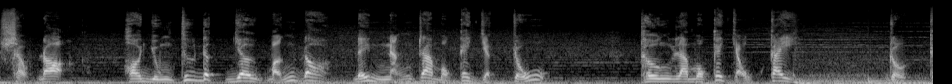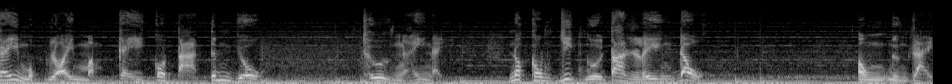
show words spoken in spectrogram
Sau đó Họ dùng thứ đất dơ bẩn đó Để nặng ra một cái vật chủ. Thường là một cái chậu cây Rồi cây một loại mầm cây có tà tinh vô. Thứ ngại này Nó không giết người ta liền đâu. Ông ngừng lại.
